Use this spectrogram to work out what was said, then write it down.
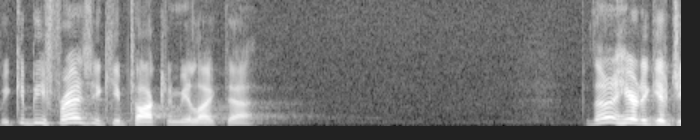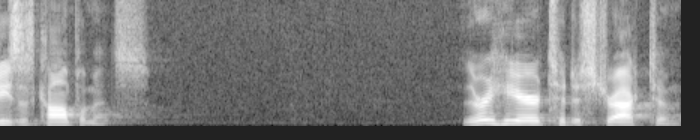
We could be friends. You keep talking to me like that. But they're not here to give Jesus compliments. They're here to distract him,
